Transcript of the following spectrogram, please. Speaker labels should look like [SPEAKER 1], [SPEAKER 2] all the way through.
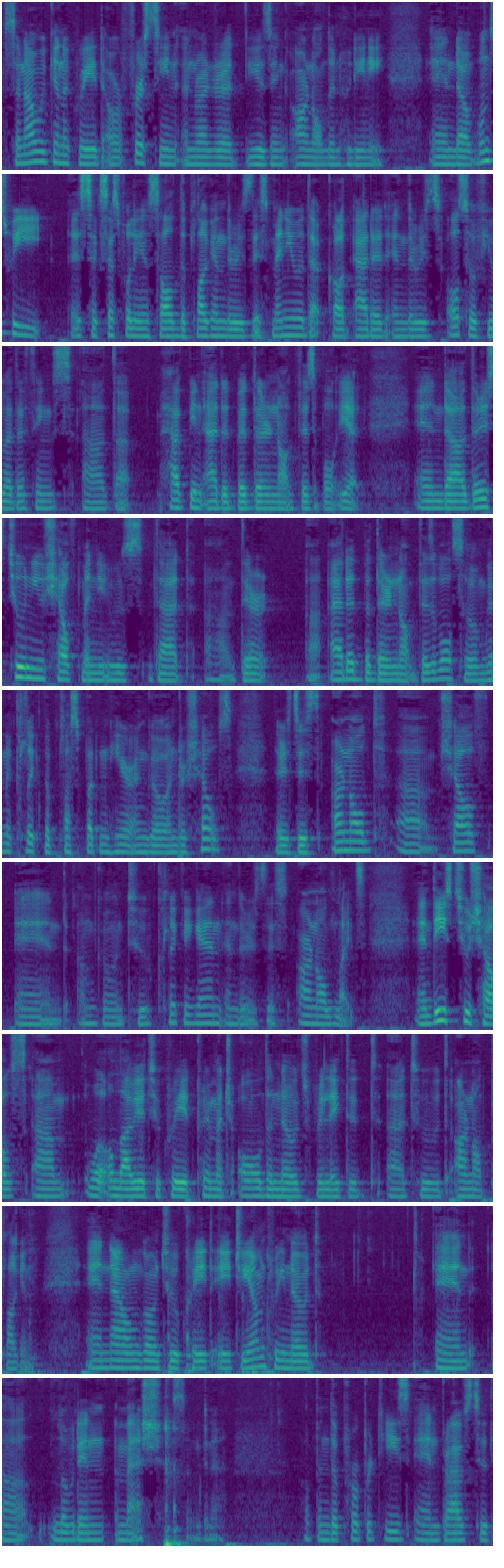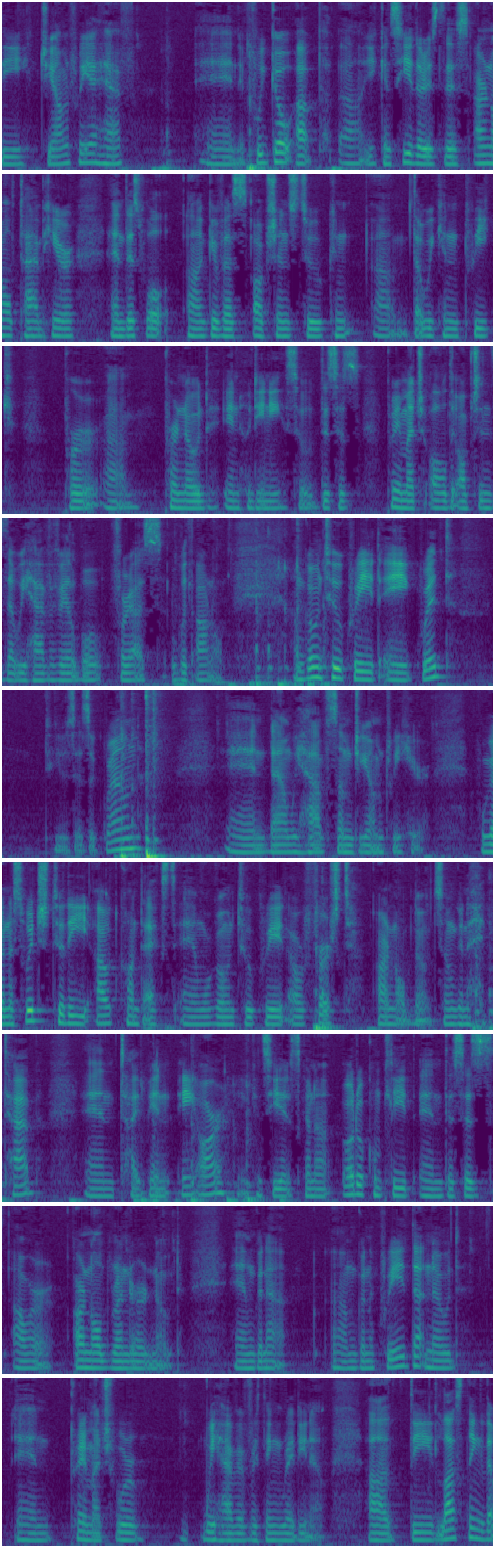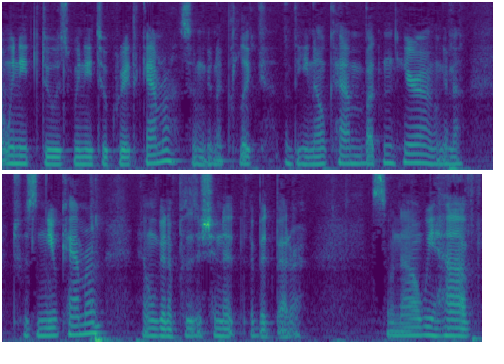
[SPEAKER 1] So now we're going to create our first scene and render it using Arnold and Houdini. And uh, once we uh, successfully installed the plugin, there is this menu that got added, and there is also a few other things uh, that have been added but they're not visible yet. And uh, there is two new shelf menus that uh, they're uh, added but they're not visible. So I'm gonna click the plus button here and go under shelves. There's this Arnold um, shelf and I'm going to click again and there's this Arnold lights. And these two shelves um, will allow you to create pretty much all the nodes related uh, to the Arnold plugin. And now I'm going to create a geometry node and uh, load in a mesh. So I'm gonna open the properties and browse to the geometry I have and if we go up uh, you can see there is this Arnold tab here and this will uh, give us options to um, that we can tweak per um, per node in Houdini. So this is pretty much all the options that we have available for us with Arnold. I'm going to create a grid to use as a ground. And now we have some geometry here we're going to switch to the out context and we're going to create our first Arnold node so I'm going to hit tab and type in AR, you can see it's gonna autocomplete and this is our Arnold render node. And I'm gonna I'm gonna create that node and pretty much we're we have everything ready now. Uh, the last thing that we need to do is we need to create a camera. So I'm gonna click the no cam button here. I'm gonna choose new camera and I'm gonna position it a bit better. So now we have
